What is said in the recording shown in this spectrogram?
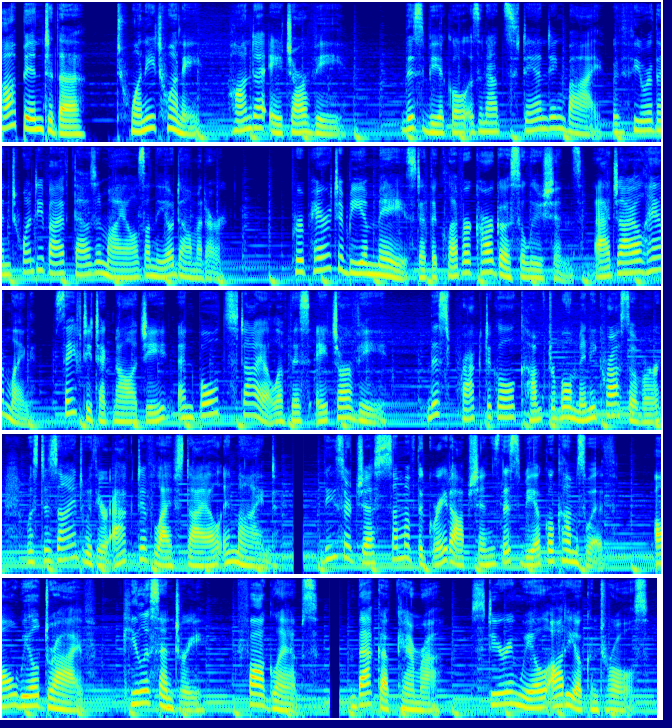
Hop into the 2020 Honda HRV. This vehicle is an outstanding buy with fewer than 25,000 miles on the odometer. Prepare to be amazed at the clever cargo solutions, agile handling, safety technology, and bold style of this HRV. This practical, comfortable mini crossover was designed with your active lifestyle in mind. These are just some of the great options this vehicle comes with. All-wheel drive, keyless entry, fog lamps, backup camera, steering wheel audio controls,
